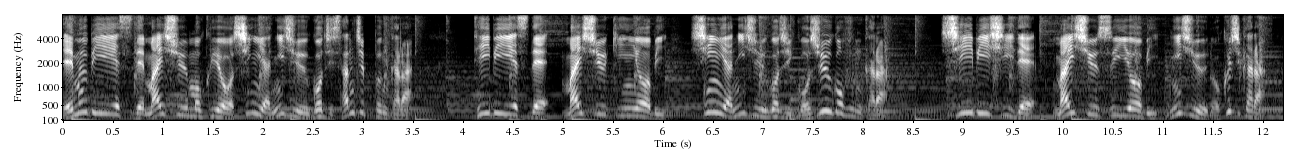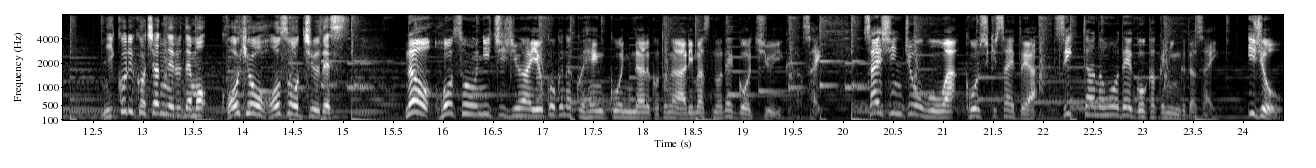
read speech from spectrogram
MBS で毎週木曜深夜25時30分から TBS で毎週金曜日深夜25時55分から CBC で毎週水曜日26時からニコニコチャンネルでも好評放送中です。なお放送日時は予告なく変更になることがありますのでご注意ください。最新情報は公式サイトや Twitter の方でご確認ください。以上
